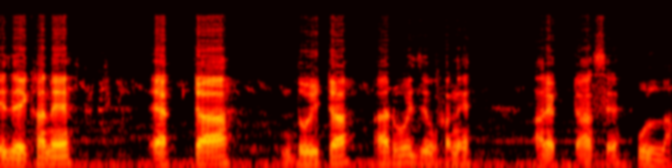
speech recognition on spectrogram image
এই যে এখানে একটা, দুইটা আর ওই যে ওখানে আরেকটা আছে। পুল্লা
